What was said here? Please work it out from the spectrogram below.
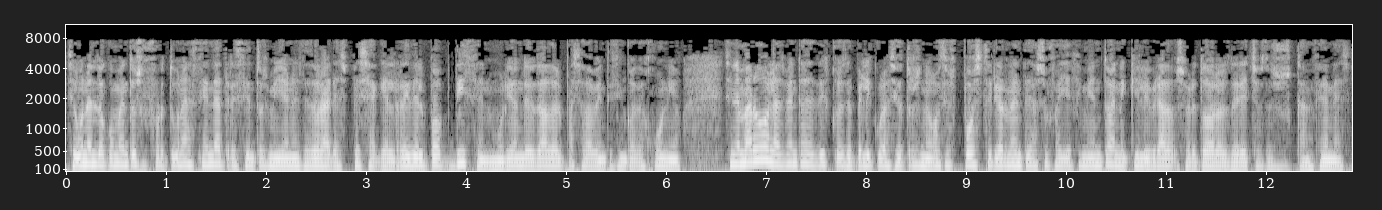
Según el documento, su fortuna asciende a 300 millones de dólares, pese a que el rey del pop, dicen, murió endeudado el pasado 25 de junio. Sin embargo, las ventas de discos de películas y otros negocios posteriormente a su fallecimiento han equilibrado sobre todo los derechos de sus canciones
